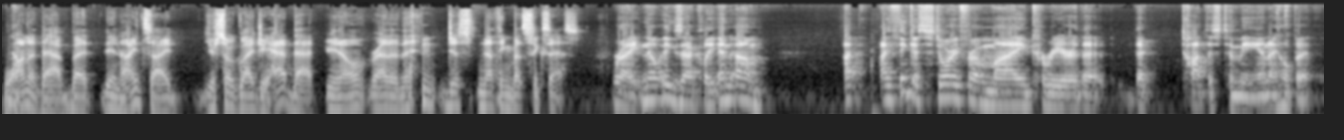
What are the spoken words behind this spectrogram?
wanted that, but in hindsight, you're so glad you had that, you know, rather than just nothing but success. Right. No, exactly. And um, I, I think a story from my career that that taught this to me, and I hope it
